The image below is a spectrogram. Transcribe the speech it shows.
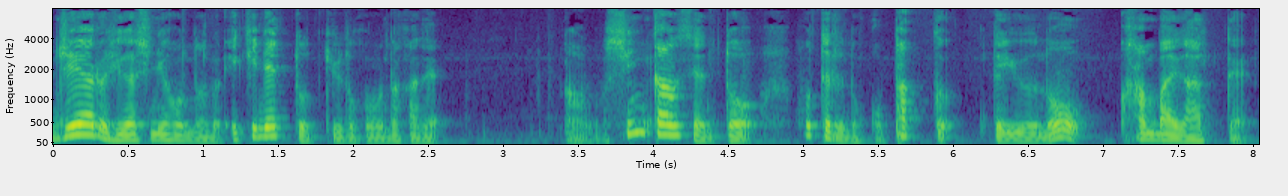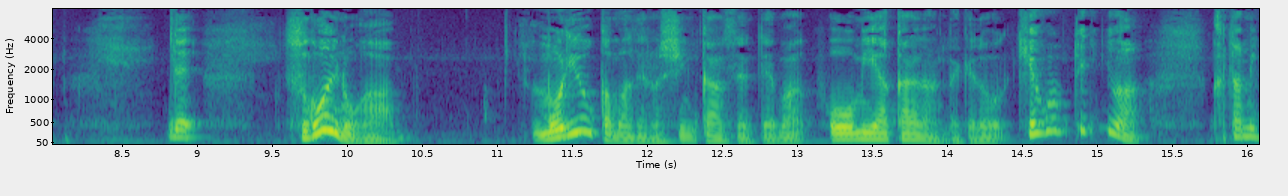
JR 東日本のあの、エキネットっていうところの中で、あの、新幹線とホテルのこうパックっていうのを販売があって、で、すごいのが、盛岡までの新幹線って、まあ、大宮からなんだけど、基本的には、片道、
